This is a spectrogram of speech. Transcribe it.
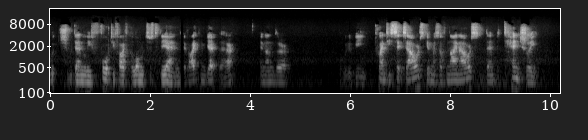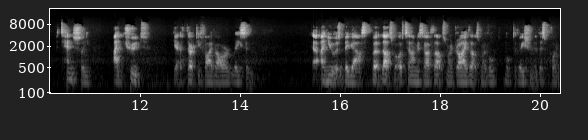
which would then leave 45 kilometers to the end, if I can get there in under what would it be 26 hours, give myself nine hours, then potentially, potentially, I could get a 35 hour racing. I knew it was a big ask, but that's what I was telling myself. That was my drive. That was my motivation at this point.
